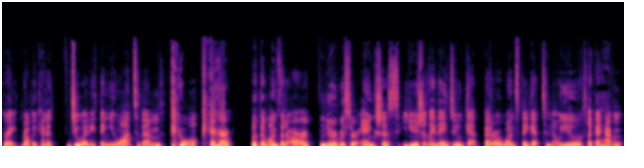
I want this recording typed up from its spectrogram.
great. Probably kind of do anything you want to them. They won't care. But the ones that are nervous or anxious, usually they do get better once they get to know you. Like I haven't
